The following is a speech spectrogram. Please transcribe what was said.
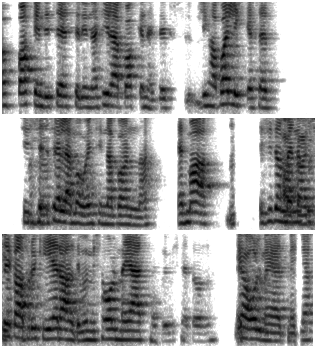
noh, pakendi sees selline kilepakend, näiteks lihapallikesed, siis mm -hmm. selle ma võin sinna panna, et ma ja siis on meil nagu segaprügi eraldi või mis olmejäätmed või mis need on? ja olmejäätmed jah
